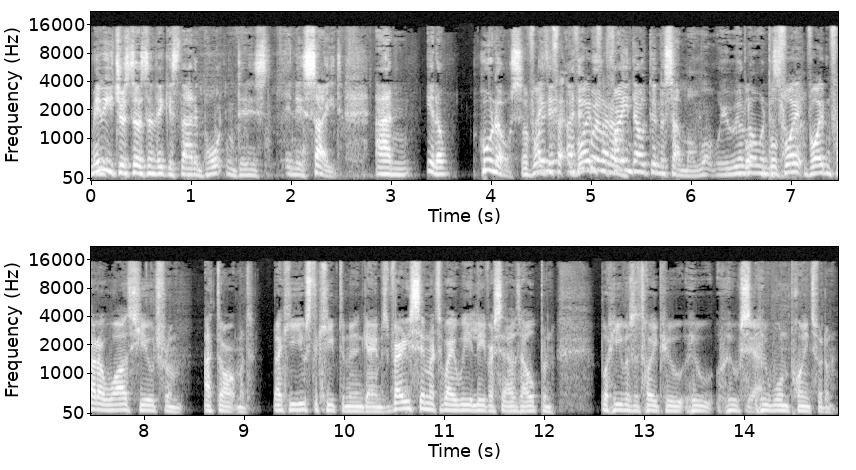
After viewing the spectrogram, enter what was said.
Maybe he just doesn't think it's that important in his in his side. And you know, who knows? But I, Weidenfe- I think we'll find out in the summer, won't we? We'll know But, in the but summer. Weidenfeller was huge from at Dortmund. Like he used to keep them in games, very similar to the way we leave ourselves open. But he was a type who who who, who won points with them.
